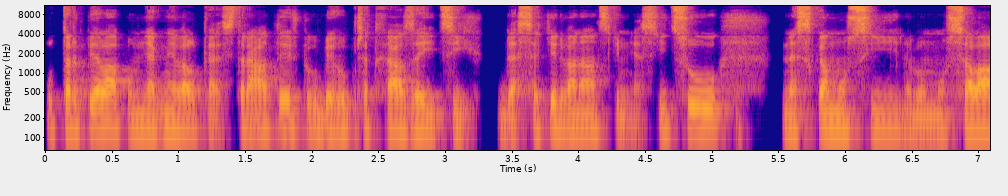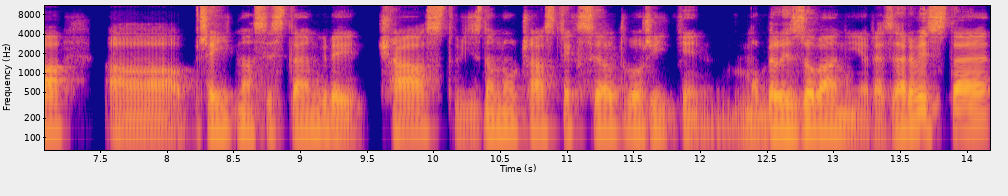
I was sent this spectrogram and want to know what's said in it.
utrpěla poměrně velké ztráty v průběhu předcházejících 10-12 měsíců. Dneska musí nebo musela a, přejít na systém, kdy část, významnou část těch sil tvoří ti mobilizovaní rezervisté,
